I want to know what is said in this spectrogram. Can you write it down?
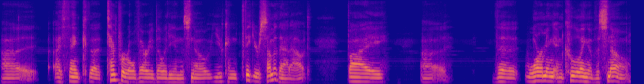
uh, I think the temporal variability in the snow, you can figure some of that out by uh, the warming and cooling of the snow.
